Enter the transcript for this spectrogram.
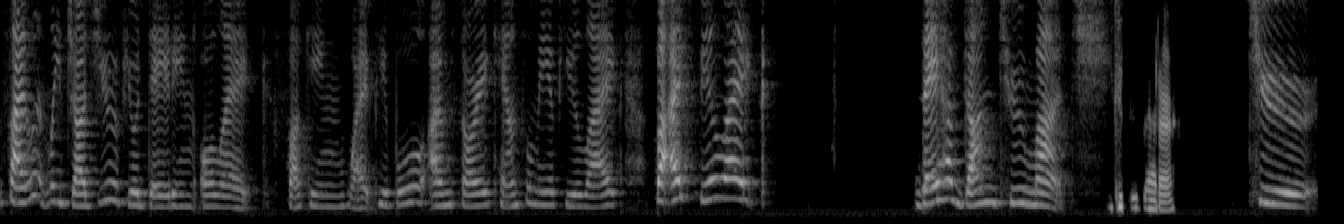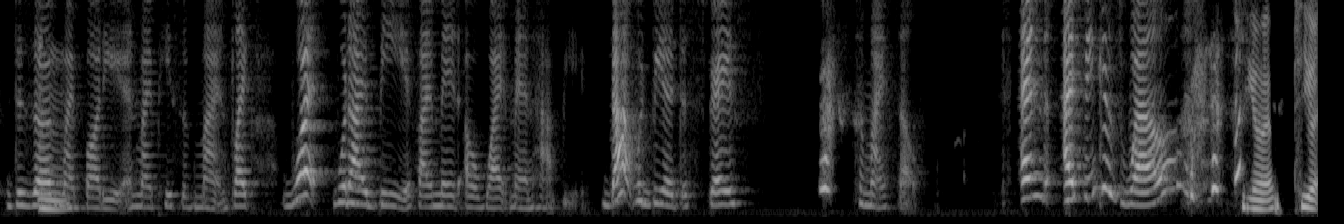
silently judge you if you're dating or like fucking white people. I'm sorry, cancel me if you like. But I feel like they have done too much You could do better. To deserve Mm. my body and my peace of mind. Like, what would I be if I made a white man happy? That would be a disgrace to myself. And I think as well, To your, to your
